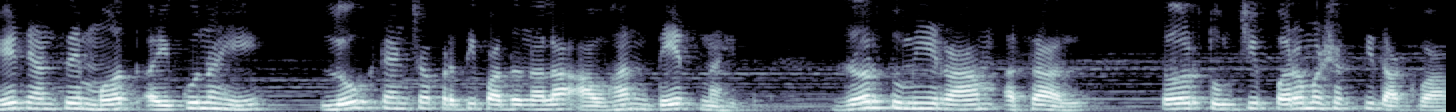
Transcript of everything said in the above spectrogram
हे त्यांचे मत ऐकूनही लोक त्यांच्या प्रतिपादनाला आव्हान देत नाहीत. जर तुम्ही राम असाल तर तुमची परमशक्ती दाखवा.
